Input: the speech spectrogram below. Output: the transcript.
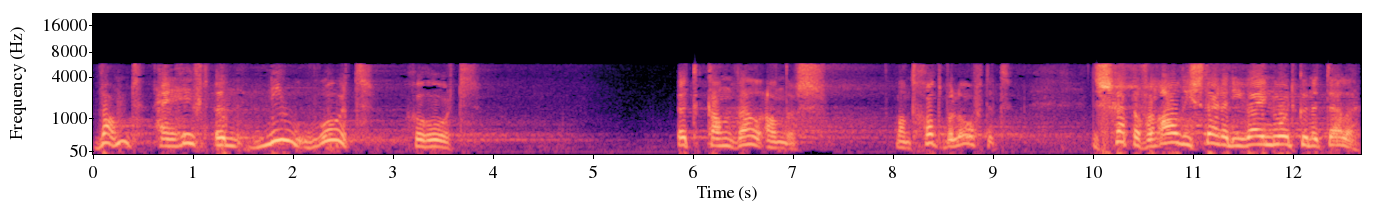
want hij heeft een nieuw woord gehoord. Het kan wel anders, want God belooft het. De schepper van al die sterren die wij nooit kunnen tellen.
